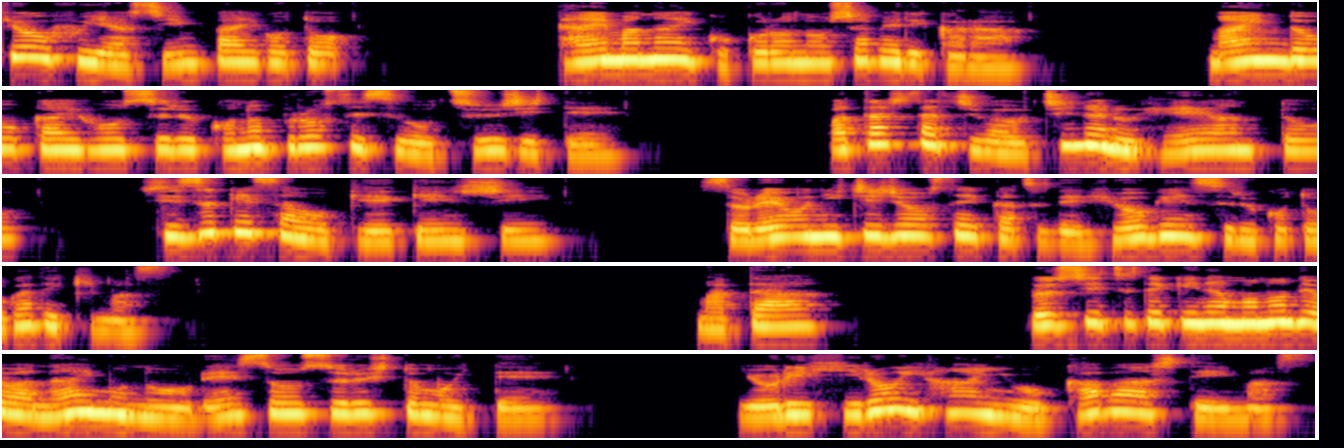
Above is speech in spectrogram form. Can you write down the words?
恐怖や心配事、 絶え間ない心のおしゃべりから、マインドを解放するこのプロセスを通じて、私たちは内なる平安と静けさを経験し、それを日常生活で表現することができます。また、物質的なものではないものを連想する人もいて、より広い範囲をカバーしています。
